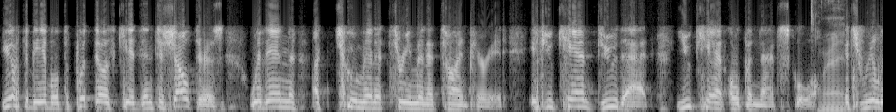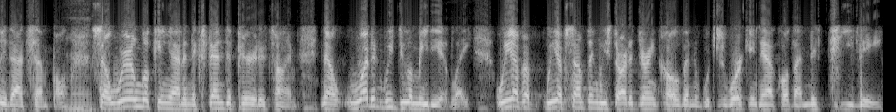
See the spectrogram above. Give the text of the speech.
you have to be able to put those kids into shelters within a two-minute, three-minute time period. If you can't do that, you can't open that school. Right. It's really that simple. So we're looking at an extended period of time. Now, what did we do immediately? We have a we have something we started during COVID, which is working now called Amit TV.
